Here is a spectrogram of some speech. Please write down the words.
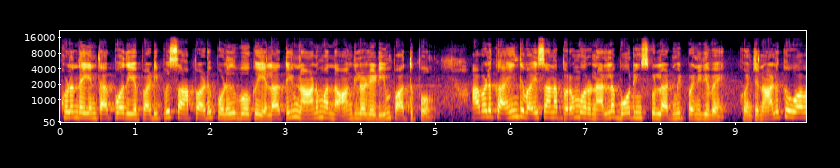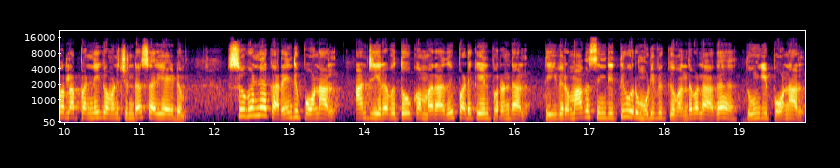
குழந்தையின் தற்போதைய படிப்பு சாப்பாடு பொழுதுபோக்கு எல்லாத்தையும் நானும் அந்த ஆங்கிலோ லேடியும் பார்த்துப்போம். அவளுக்கு ஐந்து வயசானப்புறம் ஒரு நல்ல போர்டிங் ஸ்கூலில் அட்மிட் பண்ணிடுவேன். கொஞ்ச நாளுக்கு ஓவர்லாப் பண்ணி கவனிச்சுட்டா சரியாயிடும். சுகன்யா கரைந்து போனால் அன்று இரவு தூக்கம் வராது படுக்கையில் புரண்டாள். தீவிரமாக சிந்தித்து ஒரு முடிவுக்கு வந்தவளாக தூங்கி போனாள்.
